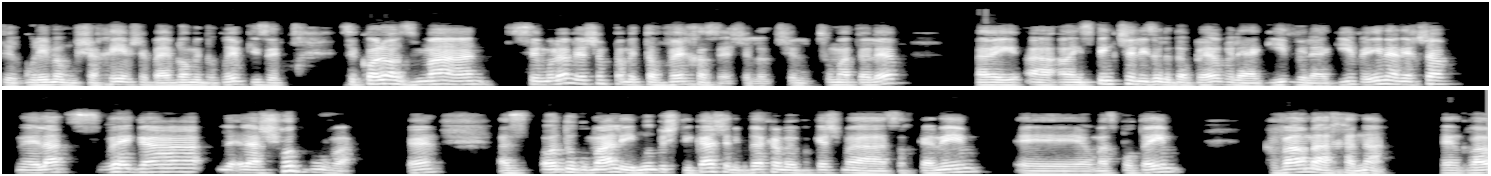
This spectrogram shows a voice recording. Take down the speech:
מתרגולים ממושכים שבהם לא מדברים, כי זה, זה כל הזמן, שימו לב, יש שם את המתווך הזה של, של תשומת הלב, הרי האינסטינקט שלי זה לדבר ולהגיב ולהגיב, והנה אני עכשיו נאלץ רגע להשהות תגובה, כן? אז עוד דוגמה לאימון בשתיקה שאני בדרך כלל מבקש מהשחקנים אה, או מהספורטאים, כבר מההכנה, כן? כבר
